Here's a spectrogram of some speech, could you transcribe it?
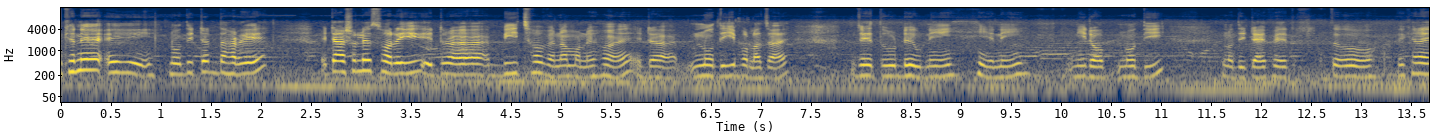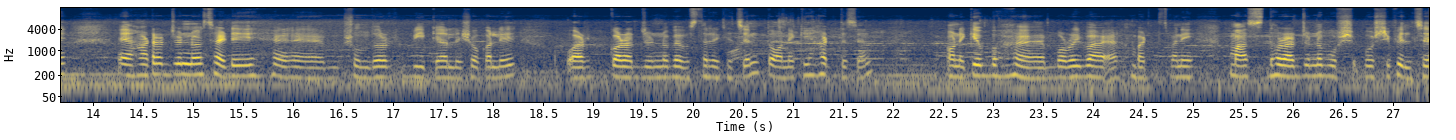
এখানে এই নদীটার ধারে এটা আসলে সরি এটা বিচ হবে না মনে হয় এটা নদী বলা যায়। যেহেতু ঢেউ নেই ইয়ে নেই নীরব নদী নদী টাইপের তো এখানে হাঁটার জন্য সাইডে সুন্দর বিকালে সকালে ওয়ার্ক করার জন্য ব্যবস্থা রেখেছেন। তো অনেকেই হাঁটতেছেন অনেকে হ্যাঁ, বড়ই বাড়তে মানে মাছ ধরার জন্য বসে বসে ফেলছে।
